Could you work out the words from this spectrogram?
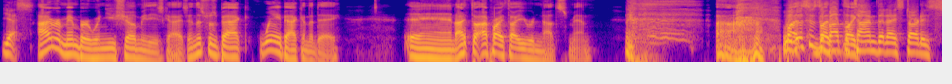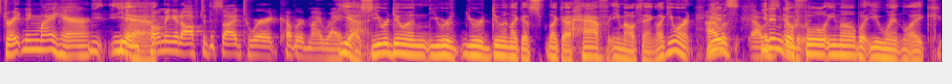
Yes. I remember when you showed me these guys, and this was back way back in the day. And I thought I probably thought you were nuts, man. Uh, Well, but- this is but, about the like, time that I started straightening my hair. Yeah. And combing it off to the side to where it covered my right Yes, eye. you were doing you were you were doing like a like a half emo thing. Like you weren't. You I didn't- was- you didn't go into it. full emo, but you went like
